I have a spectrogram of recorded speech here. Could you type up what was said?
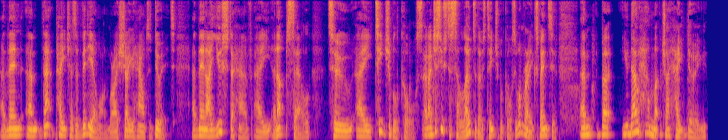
And then um, that page has a video on where I show you how to do it. And then I used to have a an upsell to a teachable course. And I just used to sell loads of those teachable courses. It wasn't very expensive. Um, but you know how much I hate doing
